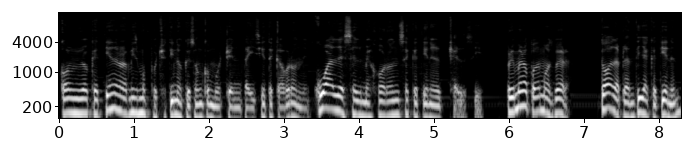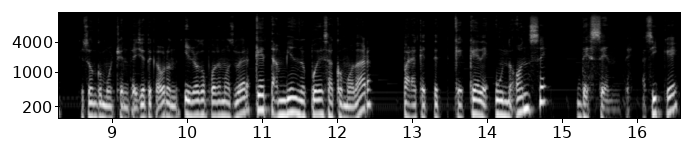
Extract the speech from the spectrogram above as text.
con lo que tiene ahora mismo Pochettino, que son como 87 cabrones, cuál es el mejor 11 que tiene el Chelsea. Primero podemos ver toda la plantilla que tienen, que son como 87 cabrones, y luego podemos ver qué también lo puedes acomodar para que, te, que quede un 11 decente. Así que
